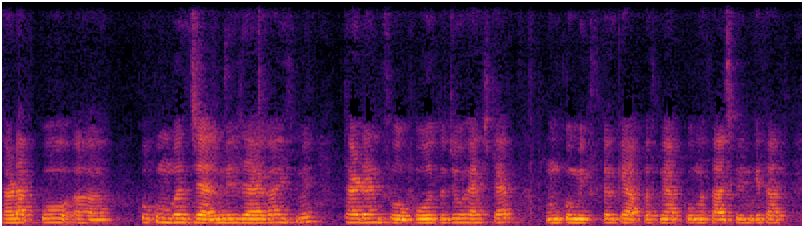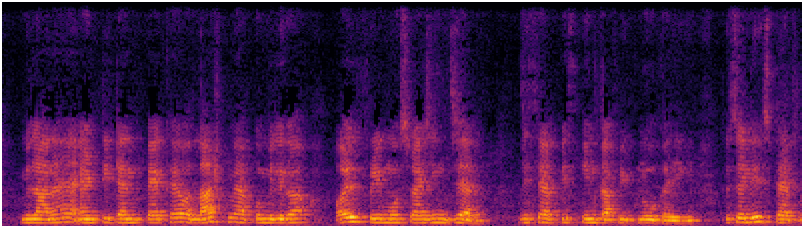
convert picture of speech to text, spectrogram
थर्ड आपको कोकुम्बस जेल मिल जाएगा इसमें थर्ड एंड फोर्थ जो है स्टेप उनको मिक्स करके आपस में आपको मसाज क्रीम के साथ मिलाना है एंटी टेन पैक है, और लास्ट में आपको मिलेगा ऑयल फ्री मॉइस्चराइजिंग जेल जिससे आपकी स्किन काफ़ी ग्लो करेगी। तो चलिए स्टेप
